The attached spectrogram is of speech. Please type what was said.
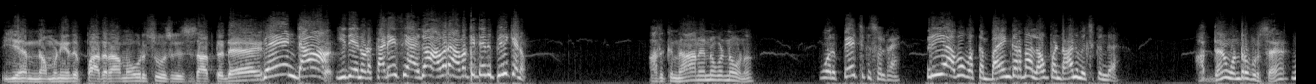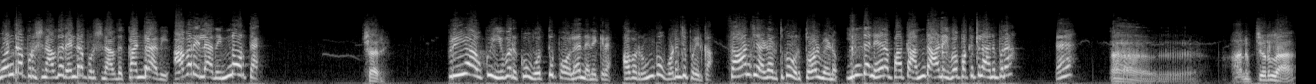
என் நம்மனி இது பதறாம ஒரு சூசு கீசு சாப்பிட்டு டேய். வேண்டாம். இது என்னோட கடைசி ஆயுதம். அவரை அவகிட்ட இருந்து பிரிக்கணும். அதுக்கு நான் என்ன பண்ணணும்? ஒரு பேச்சுக்கு சொல்றேன். பிரியாவை ஒருத்தன் பயங்கரமா லவ் பண்றான்னு வச்சுக்கோங்க. அதான் ஒன்றரை புருஷன். ஒன்றரை புருஷனாவது ரெண்டரை புருஷனாவது கண்டாவி. அவர் இல்லாத இன்னொருத்தன். சரி. பிரியாவுக்கும் இவருக்கும் ஒத்து போல நினைக்கிறேன். அவர் ரொம்ப உடைஞ்சு போயிருக்கா சாஞ்சி அழறதுக்கு ஒரு தோல் வேணும். இந்த நேரம் பார்த்து அந்த ஆளு இவ பக்கத்துல அனுப்புறா? அனுப்பிச்சிடலாம்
